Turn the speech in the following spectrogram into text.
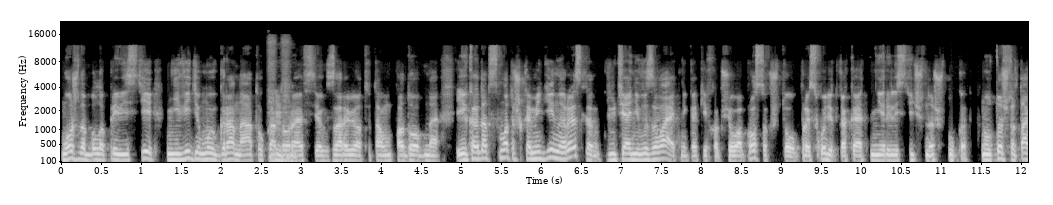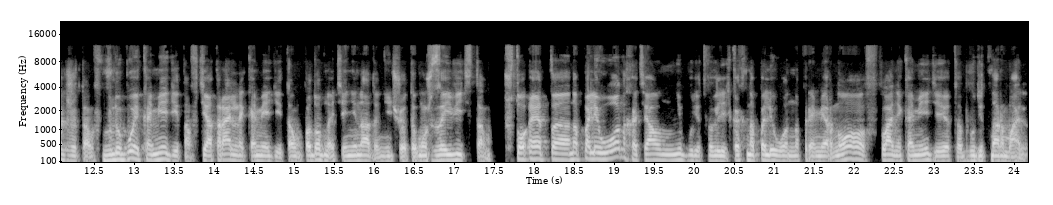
можно было привести невидимую гранату, которая угу. всех взорвет и тому подобное. И когда ты смотришь комедийный рестлинг, у тебя не вызывает никаких вообще вопросов, что происходит какая-то нереалистичная штука. Ну, точно так же там в любой комедии, там в театральной комедии и тому подобное тебе не надо ничего. Ты можешь заявить там, что что это Наполеон, хотя он не будет выглядеть как Наполеон, например, но в плане комедии это будет нормально.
